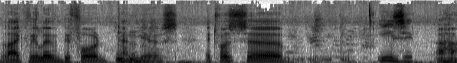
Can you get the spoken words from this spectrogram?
like we lived before 10 Mhm. years. It was uh, easy. Uh huh.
